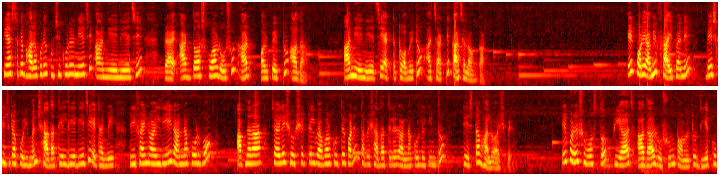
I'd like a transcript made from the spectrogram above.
পেঁয়াজটাকে ভালো করে কুচি করে নিয়েছি আর নিয়ে নিয়েছে প্রায় আট দশ কোয়া রসুন আর অল্প একটু আদা। আর নিয়ে নিয়েছে একটা টমেটো আর চারটে কাঁচা লঙ্কা। এরপরে আমি ফ্রাই প্যানে বেশ কিছুটা পরিমাণ সাদা তেল দিয়ে দিয়েছি। এটা আমি রিফাইন অয়েল দিয়েই রান্না করব। আপনারা চাইলে সর্ষের তেল ব্যবহার করতে পারেন, তবে সাদা তেলে রান্না করলে কিন্তু টেস্টটা ভালো আসবে। এরপরে সমস্ত পেঁয়াজ, আদা, রসুন, টমেটো দিয়ে খুব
